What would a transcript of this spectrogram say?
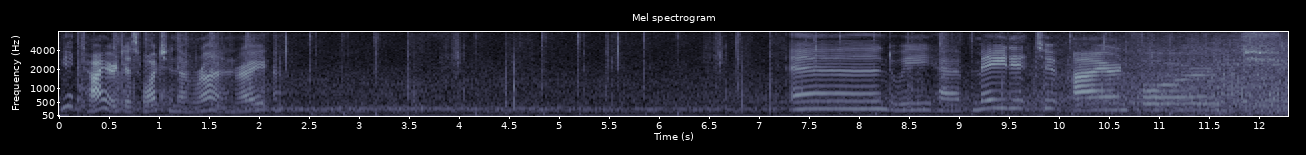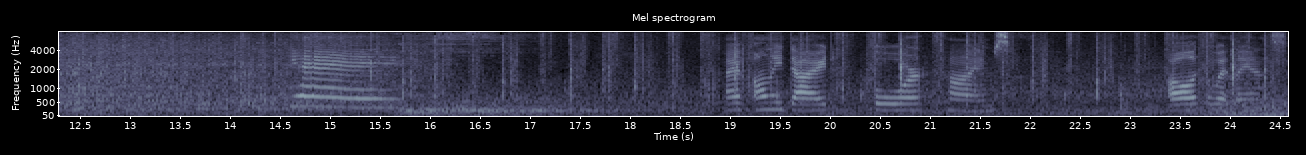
You get tired just watching them run, right? And we have to Ironforge. Yay! I have only died four times. All at the wetlands.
